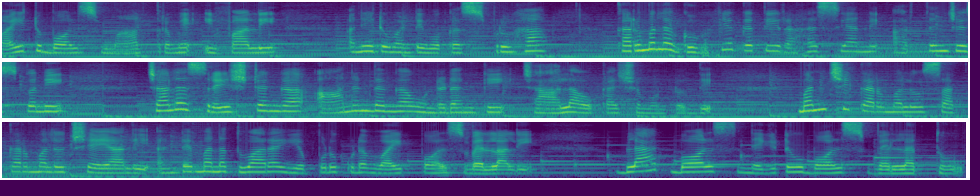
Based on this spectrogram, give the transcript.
వైట్ బాల్స్ మాత్రమే ఇవ్వాలి. అనేటువంటి ఒక స్పృహ కర్మల గుహ్యగతి రహస్యాన్ని అర్థం చేసుకొని చాలా శ్రేష్టంగా ఆనందంగా ఉండడానికి చాలా అవకాశం ఉంటుంది. మంచి కర్మలు సత్కర్మలు చేయాలి అంటే మన ద్వారా ఎప్పుడు కూడా వైట్ బాల్స్ వెళ్ళాలి. బ్లాక్ బాల్స్ నెగిటివ్ బాల్స్ వెళ్ళద్దు.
